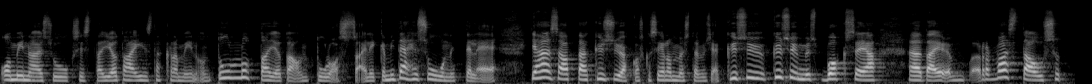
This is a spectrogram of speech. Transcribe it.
ominaisuuksista, jota Instagramiin on tullut tai jota on tulossa, eli mitä he suunnittelee. Ja hän saattaa kysyä, koska siellä on myös tämmöisiä kysy- kysymysbokseja ää, tai vastaus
